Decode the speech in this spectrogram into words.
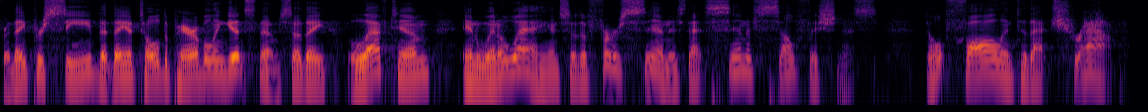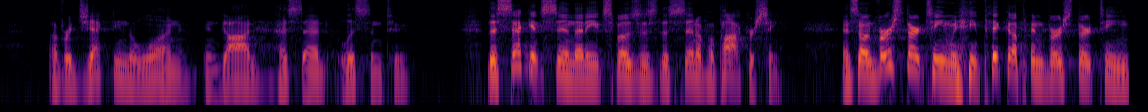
for they perceived that they had told the parable against them. So they left him and went away. And so the first sin is that sin of selfishness. Don't fall into that trap of rejecting the one and God has said, listen to. The second sin that he exposes the sin of hypocrisy. And so in verse 13, when you pick up in verse 13,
